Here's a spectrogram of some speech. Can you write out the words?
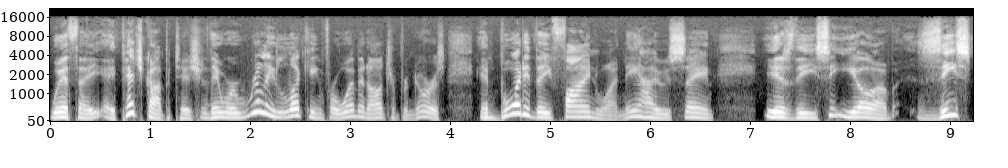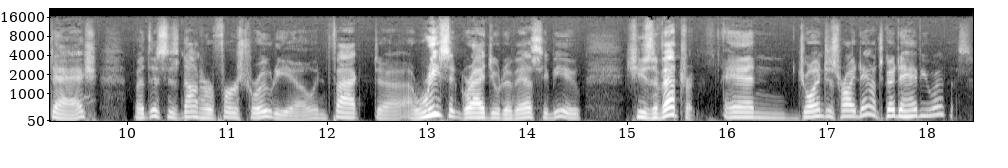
with a, a pitch competition. They were really looking for women entrepreneurs, and boy, did they find one. Neha Hussein is the CEO of Zstash, but this is not her first rodeo. In fact, uh, a recent graduate of SMU, she's a veteran and joined us right now. It's good to have you with us.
